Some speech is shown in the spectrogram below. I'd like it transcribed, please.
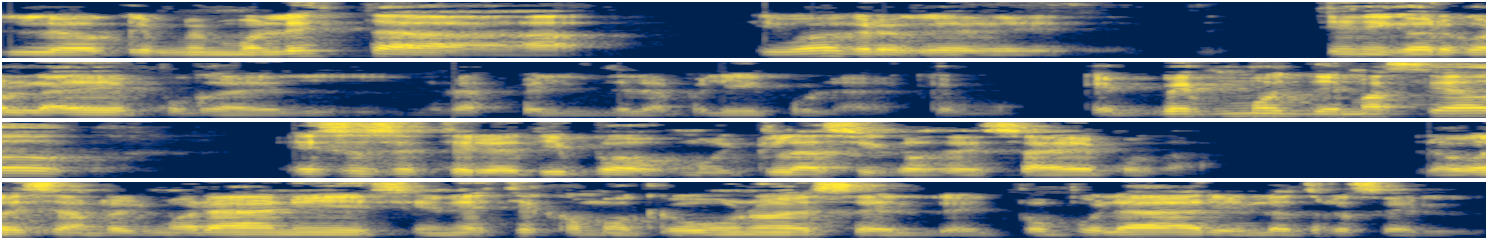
lo que me molesta, igual creo que tiene que ver con la época del- de, la, de la película. Es que, que ves muy, demasiado esos estereotipos muy clásicos de esa época. Lo ves en Rick Moranis y en este es como que uno es el, el popular y el otro es el,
